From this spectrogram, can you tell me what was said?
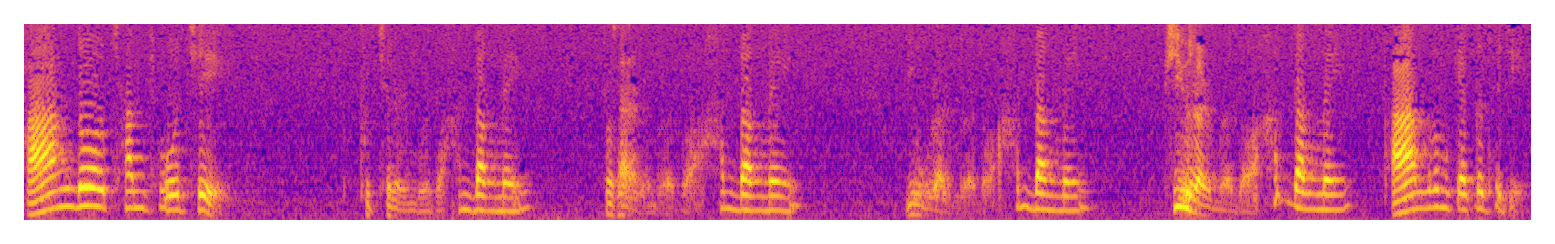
방도 참 좋지. 부처를 물어도 한방맹, 조사를 물어도 한방맹, 유를 물어도 한방맹, 비유를 물어도 한방맹, 방 그러면 깨끗하지.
